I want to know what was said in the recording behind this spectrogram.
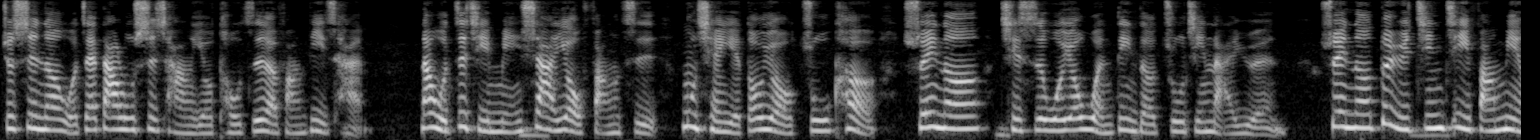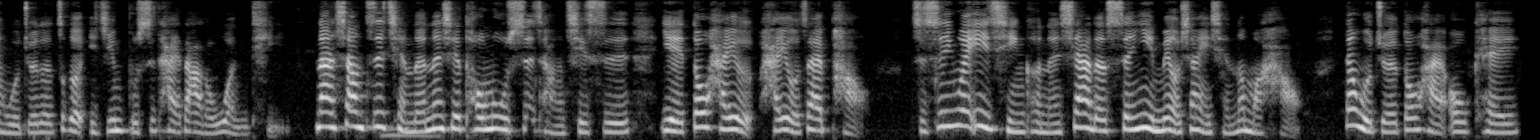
就是呢，我在大陆市场有投资了房地产，那我自己名下也有房子，目前也都有租客，所以呢，其实我有稳定的租金来源，所以呢，对于经济方面，我觉得这个已经不是太大的问题。那像之前的那些通路市场，其实也都还有还有在跑，只是因为疫情，可能现在的生意没有像以前那么好，但我觉得都还 OK。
